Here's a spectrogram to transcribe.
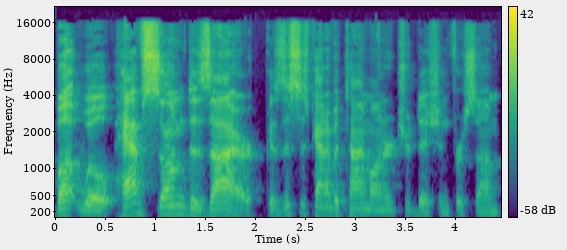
but will have some desire because this is kind of a time honored tradition for some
